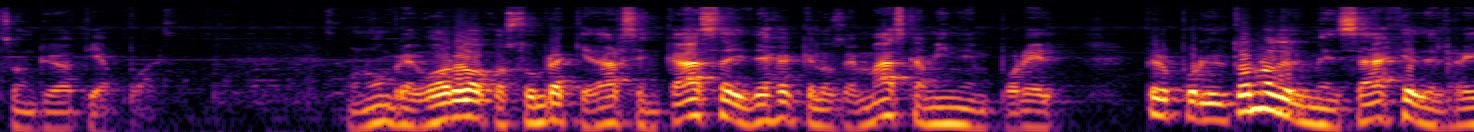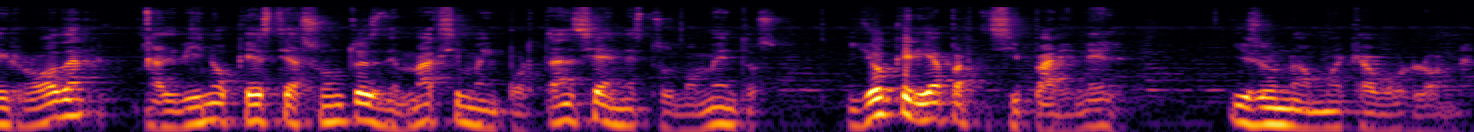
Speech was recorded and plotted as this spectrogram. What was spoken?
sonrió tía Paul. Un hombre gordo acostumbra quedarse en casa y deja que los demás caminen por él, pero por el tono del mensaje del rey Rodar, advino que este asunto es de máxima importancia en estos momentos, y yo quería participar en él. Hizo una mueca burlona.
